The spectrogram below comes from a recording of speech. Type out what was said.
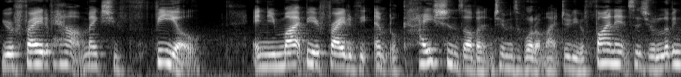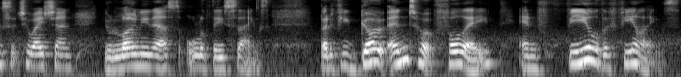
you're afraid of how it makes you feel. And you might be afraid of the implications of it in terms of what it might do to your finances, your living situation, your loneliness, all of these things. But if you go into it fully and feel the feelings,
